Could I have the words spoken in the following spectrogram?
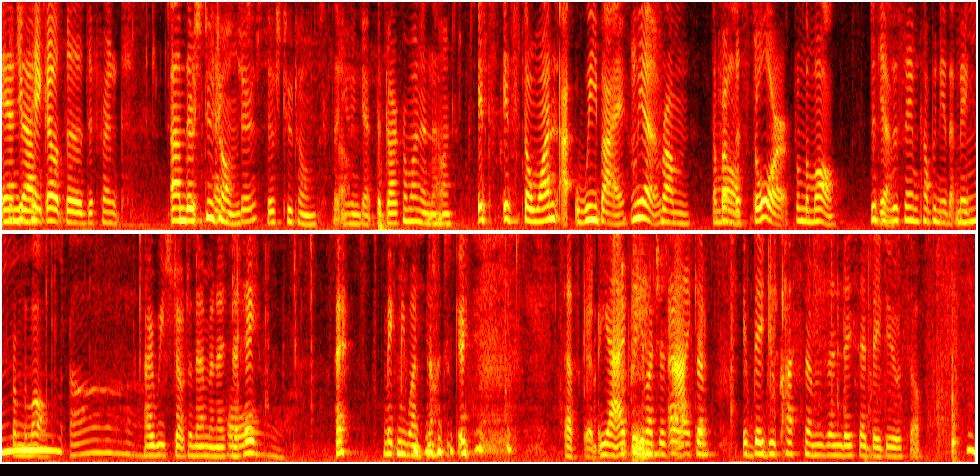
and Did you uh, pick out the different? Um, there's like, two textures? tones. There's two tones that you Oh. can get. The darker one and that mm-hmm. one. It's it's the one uh, we buy Yeah, from the from mall. the store. from the mall. This Yeah. is the same company that makes from the mall. Oh, I reached out to them and I said, "Hey, hey, make me one." No, just kidding. that's good. Yeah, I pretty much just I asked like them if they do customs, and they said they do. So hmm.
